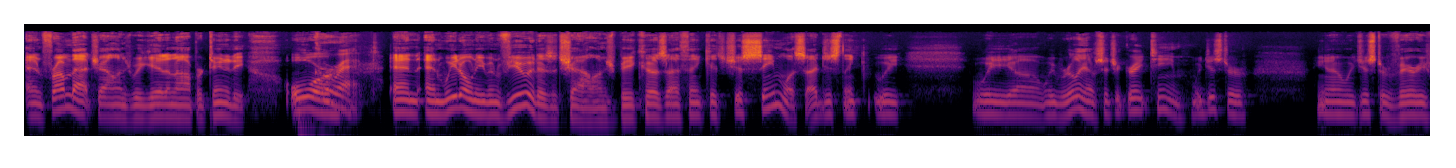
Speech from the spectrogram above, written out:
and from that challenge, we get an opportunity. Or Correct. and and we don't even view it as a challenge because I think it's just seamless. I just think we we uh, we really have such a great team. We just are, you know, we just are very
